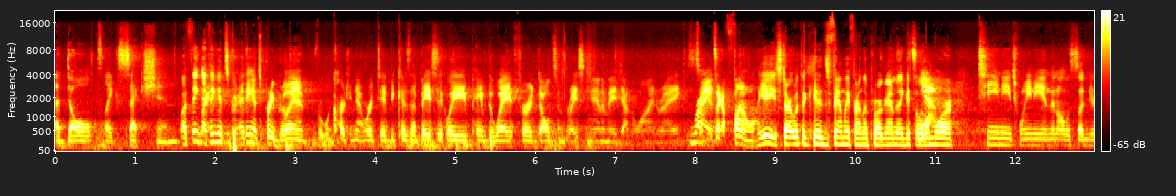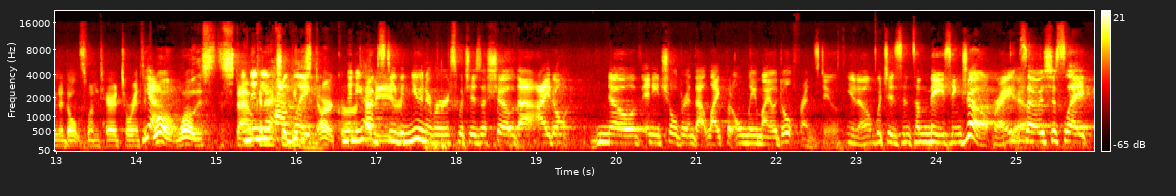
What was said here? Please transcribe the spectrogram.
adult like section. Well, I think I think it's I think it's pretty brilliant for what Cartoon Network did because that basically paved the way for adults embracing anime down the line, right? 'Cause it's like- Right. It's like a funnel. Yeah, you start with the kids' family-friendly program, then it gets a little Yeah. more teeny, tweeny, and then all of a sudden you're in Adult Swim territory. And it's like, Yeah. whoa, whoa, this, this style and then can you actually have be like, this dark or and then you have heavy or- Steven Universe, which is a show that I don't know of any children that like, but only my adult friends do. You know, which is it's amazing show, right? Yeah. So it's just like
